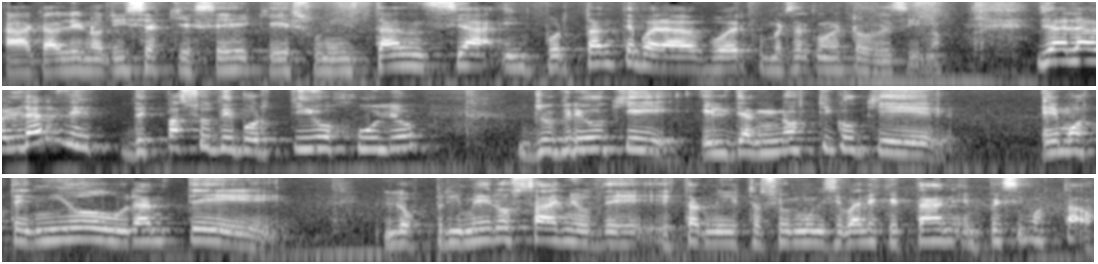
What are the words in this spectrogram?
A Cable Noticias, que sé que es una instancia importante para poder conversar con nuestros vecinos. Y al hablar de, espacios deportivos, Julio, yo creo que el diagnóstico que hemos tenido durante los primeros años de esta administración municipal es que están en pésimo estado.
